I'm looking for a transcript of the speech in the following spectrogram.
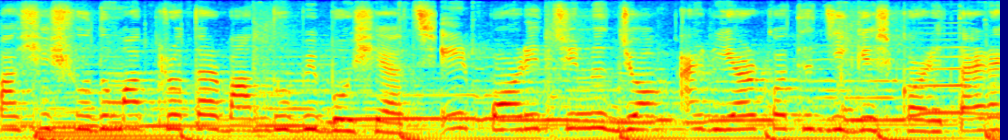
পাশে শুধুমাত্র তার বান্ধবী বসে আছে। এরপরে চিনু জং আর রিয়ার কথা জিজ্ঞেস করে, তারা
